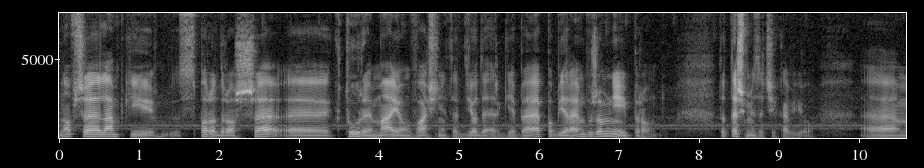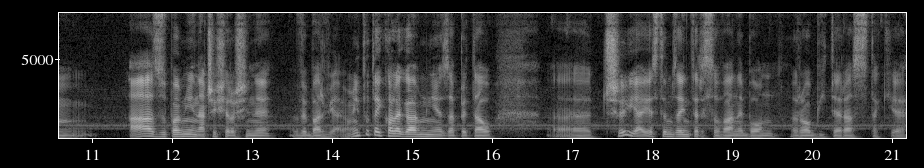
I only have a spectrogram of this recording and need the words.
Nowsze lampki, sporo droższe, e, które mają właśnie te diody RGB, pobierają dużo mniej prądu. To też mnie zaciekawiło. Em, A zupełnie inaczej się rośliny wybarwiają. I tutaj kolega mnie zapytał, e, czy ja jestem zainteresowany, bo on robi teraz takie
